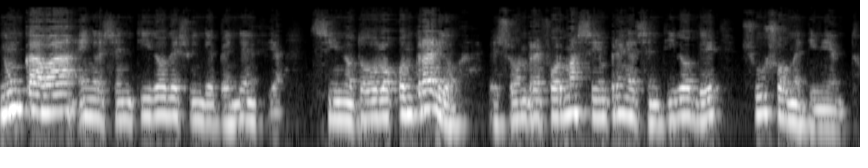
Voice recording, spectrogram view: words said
nunca va en el sentido de su independencia, sino todo lo contrario, son reformas siempre en el sentido de su sometimiento.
